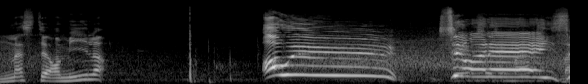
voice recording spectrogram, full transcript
Master 1000. Oh oui Sur un ace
